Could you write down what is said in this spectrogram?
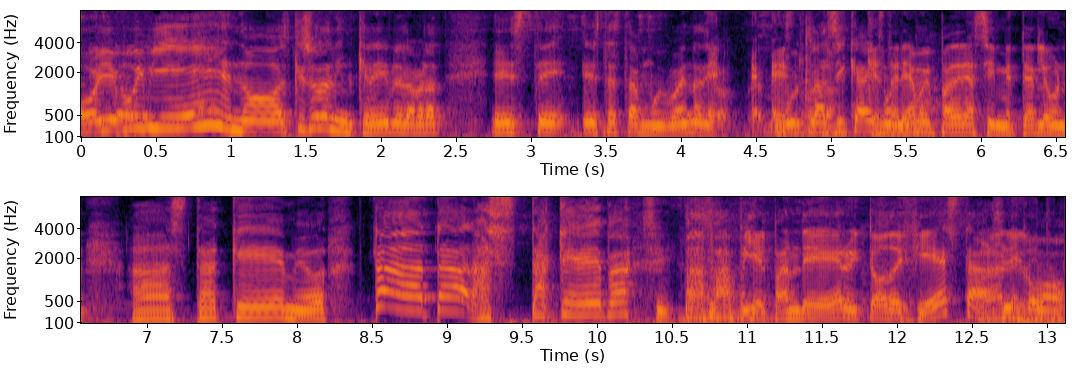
Oye, muy bien. No, es que suenan increíbles, la verdad. Este, esta está muy buena, digo, muy Este, clásica. Que y estaría muy padre así meterle un hasta que me ta ta hasta que va Sí. pa, pa, y el pandero y todo y fiesta. Órale, sí, lo como-.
